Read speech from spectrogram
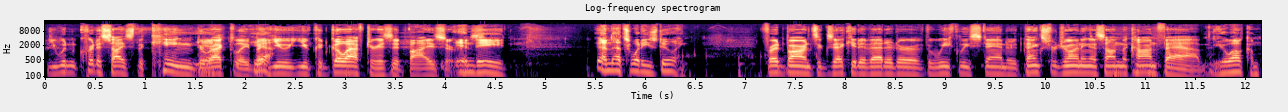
you wouldn't criticize the king directly, yeah, yeah. but you you could go after his advisors. Indeed, and that's what he's doing. Fred Barnes, executive editor of the Weekly Standard. Thanks for joining us on the Confab. You're welcome.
